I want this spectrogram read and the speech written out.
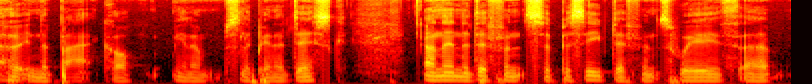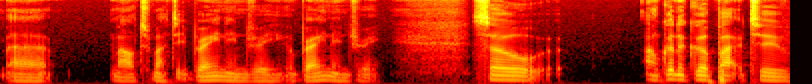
hurting the back or you know slipping a disc, and then the difference, a perceived difference with uh, uh, mild traumatic brain injury or brain injury. So I'm going to go back to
